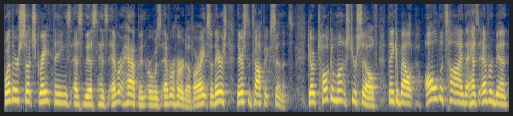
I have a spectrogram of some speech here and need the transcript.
whether such great things as this has ever happened or was ever heard of. All right, so there's, there's the topic sentence. Go talk amongst yourself, think about all the time that has ever been,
